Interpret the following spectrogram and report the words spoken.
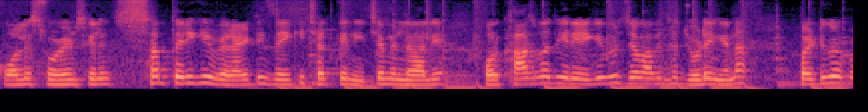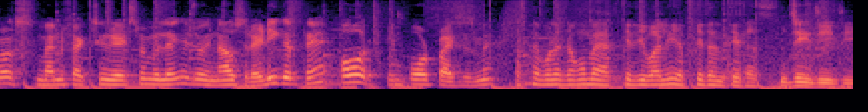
कॉलेज स्टूडेंट्स के लिए सब तरीके की वेराइटीज ही छत के नीचे मिलने वाली है। और खास बात ये रहेगी फिर जब आप इनसे जुड़ेंगे ना पर्टिकुलर प्रोडक्ट्स मैन्युफैक्चरिंग रेट्स में मिलेंगे जो इन हाउस रेडी करते हैं और इम्पोर्ट प्राइसेस में। उसमें बोलना चाहूँगा मैं आपकी दिवाली आपकी धनतेरस। जी जी जी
